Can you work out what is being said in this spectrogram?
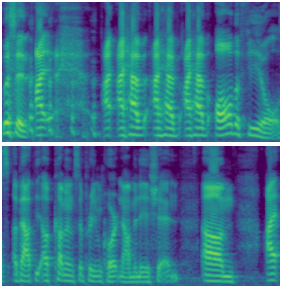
Listen, I, I, have, I have, I have all the feels about the upcoming Supreme Court nomination. Um, I,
